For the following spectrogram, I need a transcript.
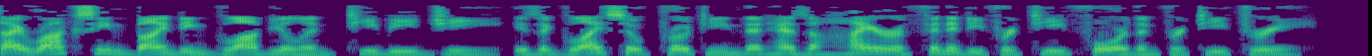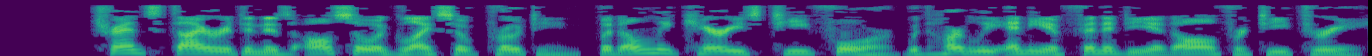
Thyroxine-binding globulin TBG, is a glycoprotein that has a higher affinity for T4 than for T3. Transthyretin is also a glycoprotein, but only carries T4, with hardly any affinity at all for T3.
